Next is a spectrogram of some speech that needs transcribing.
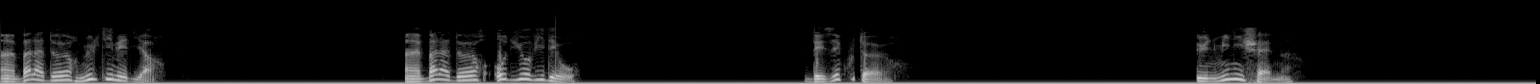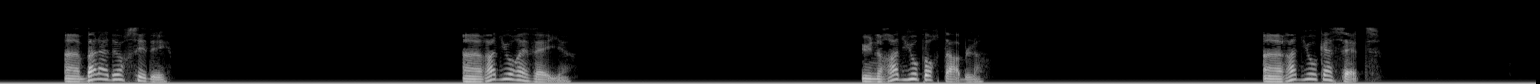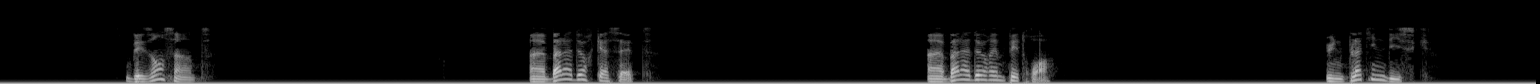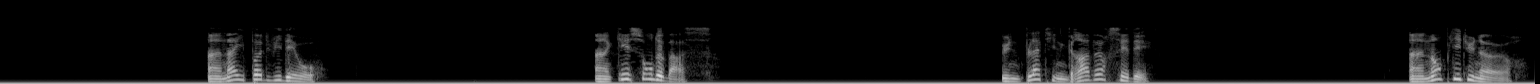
Un baladeur multimédia. Un baladeur audio-vidéo. Des écouteurs. Une mini-chaîne. Un baladeur CD. Un radio-réveil. Une radio portable. Un radio-cassette. Des enceintes. Un baladeur cassette. Un baladeur MP3. Une platine disque. Un iPod vidéo. Un caisson de basse. Une platine graveur CD. Un ampli-tuneur.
